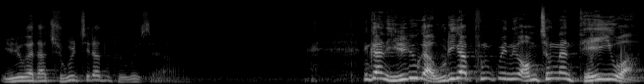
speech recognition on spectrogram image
인류가 다 죽을지라도 돌고 있어요. 그러니까 인류가 우리가 품고 있는 엄청난 대의와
